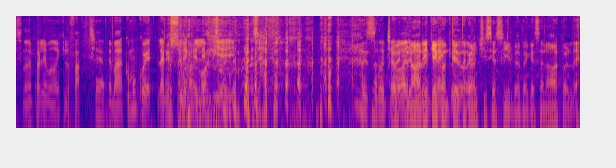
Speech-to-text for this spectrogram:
se non ne parliamo noi chi lo fa? Certo. Eh, ma comunque la Nessuno questione è che l'NBA... esatto. Nessuno c'ha voglia. No, Ricky è contento che non ci sia Silve perché sennò con le,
